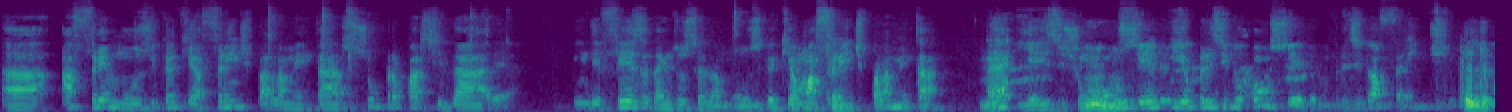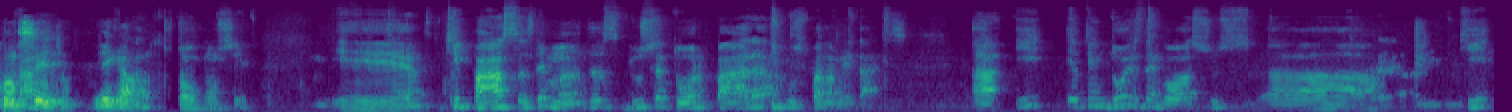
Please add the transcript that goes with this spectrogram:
A FREMúsica, que é a Frente Parlamentar Suprapartidária em Defesa da Indústria da Música, que é uma frente parlamentar, né? E existe um uhum. conselho, e eu presido o conselho, não presido a frente. Presido o conselho, tá? legal. Só o conselho. É, que passa as demandas do setor para os parlamentares. Ah, e eu tenho dois negócios ah, que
